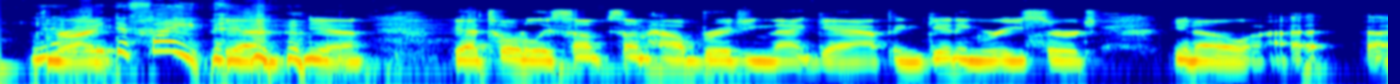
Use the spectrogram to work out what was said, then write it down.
we don't right. need to fight. yeah, yeah, yeah. Totally. Some somehow bridging that gap and getting research. You know, uh, uh,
